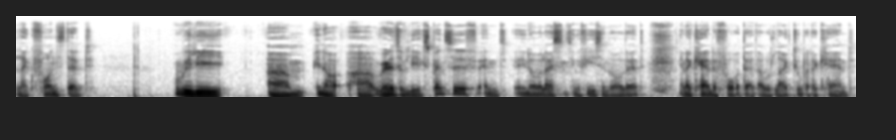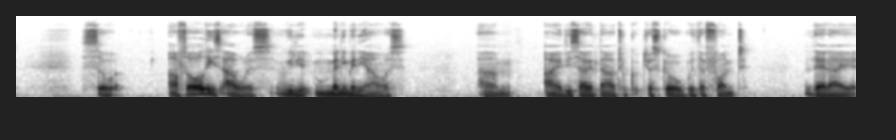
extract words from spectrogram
like fonts that really um, you know are relatively expensive and you know licensing fees and all that and I can't afford that I would like to but I can't so after all these hours really many many hours um, I decided now to just go with a font that I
